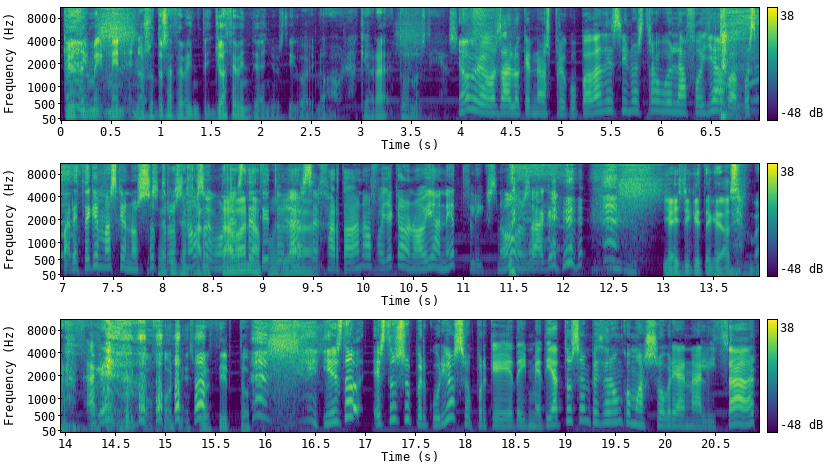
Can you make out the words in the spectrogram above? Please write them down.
Quiero decir, me- me- nosotros hace 20, yo hace 20 años digo, no, ahora, que ahora todos los días. No, pero o sea, lo que nos preocupaba de si nuestra abuela follaba, pues parece que más que nosotros, se ¿no? Según hartaban este titular, follar. se jartaban a follar, claro, no había Netflix, ¿no? O sea que. Y ahí sí que te quedabas embarazada por cojones, por cierto. Y esto, esto es súper curioso, porque de inmediato se empezaron como a sobreanalizar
